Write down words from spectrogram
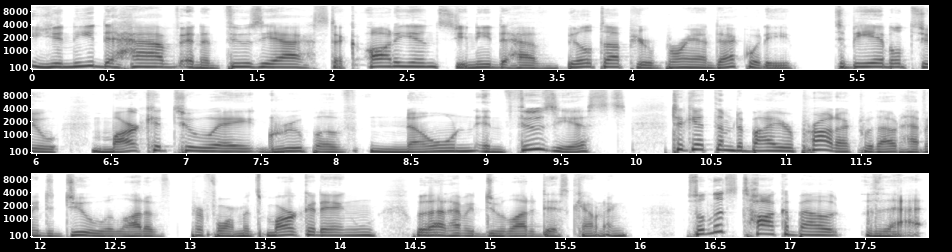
you need to have an enthusiastic audience, you need to have built up your brand equity to be able to market to a group of known enthusiasts to get them to buy your product without having to do a lot of performance marketing, without having to do a lot of discounting. So let's talk about that.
